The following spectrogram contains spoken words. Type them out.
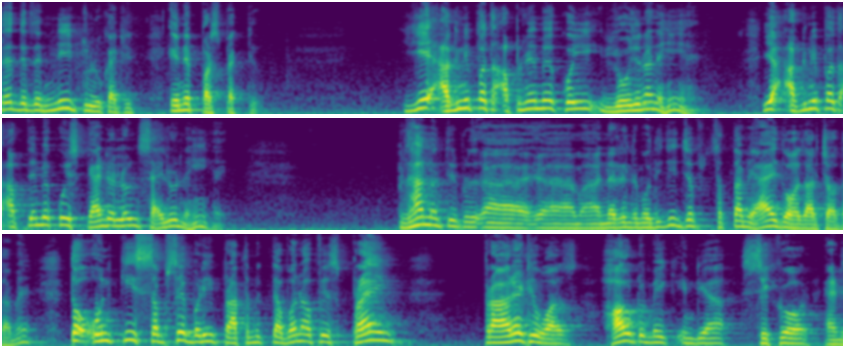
There is a need to look at it in a perspective. ये अग्निपथ अपने में कोई योजना नहीं है या अग्निपथ अपने में कोई स्टैंड अलोन साइलो नहीं है प्रधानमंत्री नरेंद्र मोदी जी जब सत्ता में आए 2014 में तो उनकी सबसे बड़ी प्राथमिकता one of his prime priority was how to make India secure and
